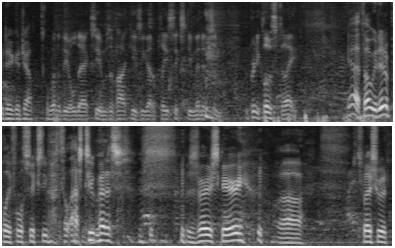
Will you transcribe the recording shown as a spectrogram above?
we did a good job. One of the old axioms of hockey is you got to play 60 minutes, and you're pretty close tonight. Yeah, I thought we did a play full 60, but the last two minutes it was very scary, uh, especially with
